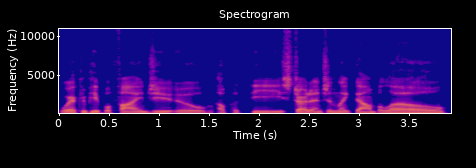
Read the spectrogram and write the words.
Where can people find you? I'll put the StartEngine link down below.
